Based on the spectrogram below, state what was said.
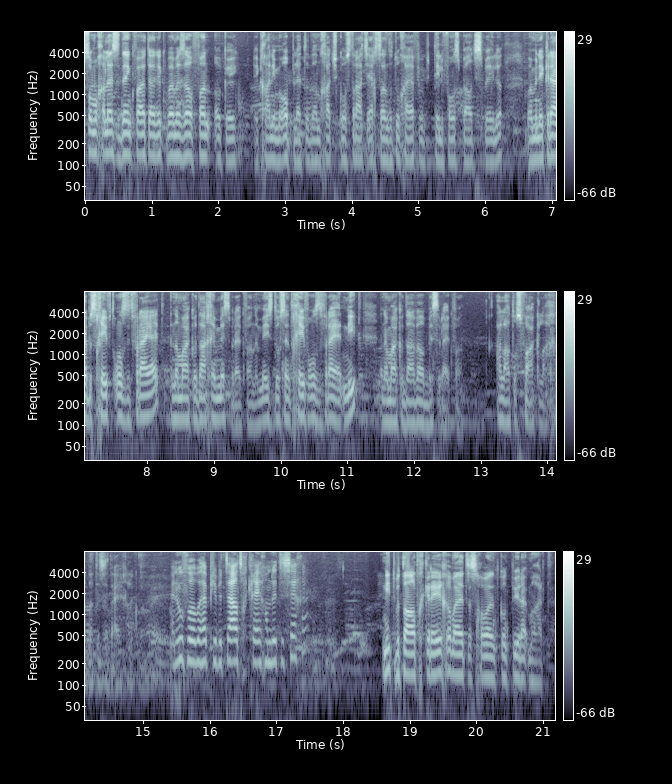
Sommige lessen denk ik uiteindelijk bij mezelf van oké, ik ga niet meer opletten. Dan gaat je concentratie echt aan toe ga je even op je telefoonspeltje spelen. Maar meneer Kruijbers geeft ons dit vrijheid en dan maken we daar geen misbruik van. De meeste docenten geven ons de vrijheid niet en dan maken we daar wel misbruik van. Hij laat ons vaak lachen, dat is het eigenlijk wel. En hoeveel heb je betaald gekregen om dit te zeggen? Niet betaald gekregen, maar het is gewoon, het komt puur uit mijn hart.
